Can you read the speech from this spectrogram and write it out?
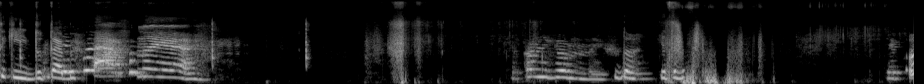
такий до тебе. Пехне! Яка не йшов. Да, я тебе. Ти А,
